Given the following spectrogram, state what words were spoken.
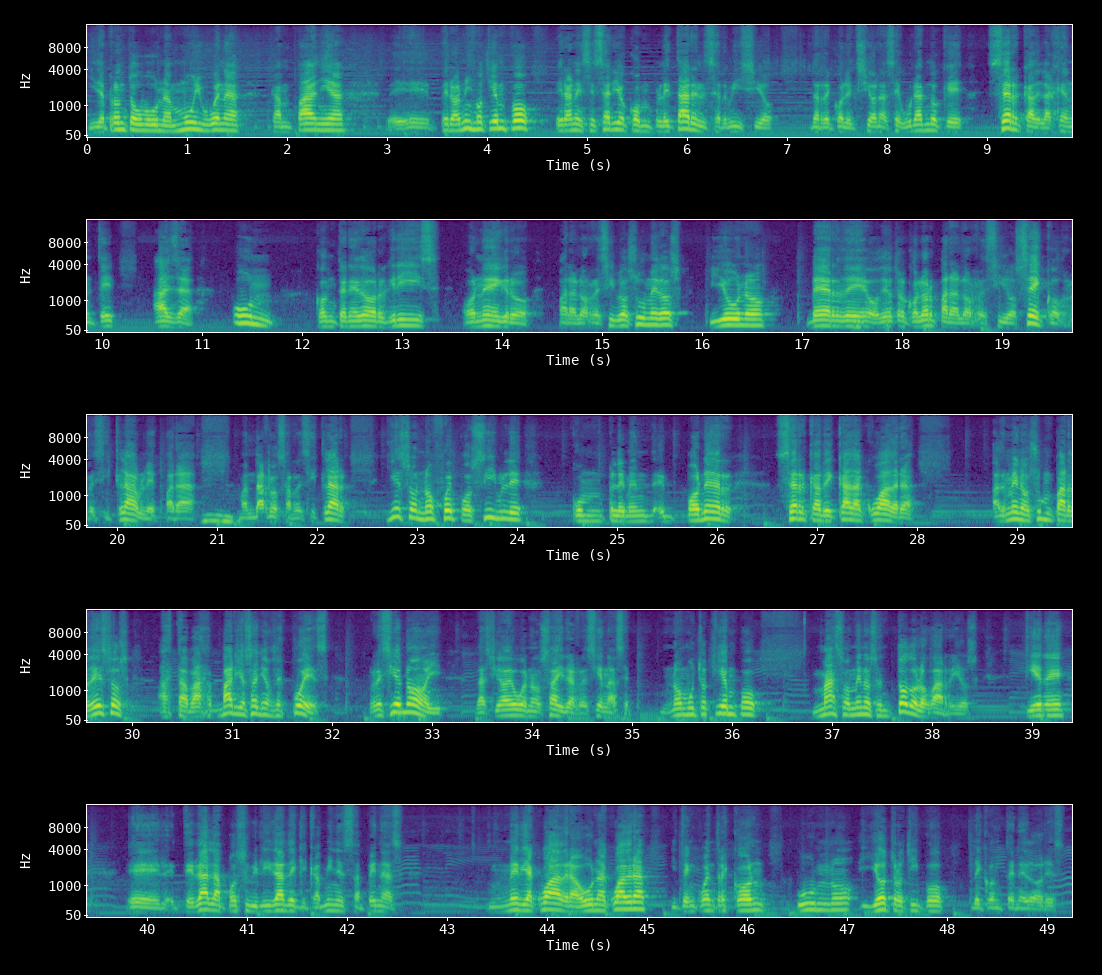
Y de pronto hubo una muy buena campaña, eh, pero al mismo tiempo era necesario completar el servicio de recolección, asegurando que cerca de la gente haya un contenedor gris o negro para los residuos húmedos y uno verde o de otro color para los residuos secos, reciclables, para mandarlos a reciclar. Y eso no fue posible eh, poner cerca de cada cuadra al menos un par de esos hasta va- varios años después. Recién hoy, la ciudad de Buenos Aires, recién hace no mucho tiempo, más o menos en todos los barrios, tiene, eh, te da la posibilidad de que camines apenas media cuadra o una cuadra y te encuentres con uno y otro tipo de contenedores.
